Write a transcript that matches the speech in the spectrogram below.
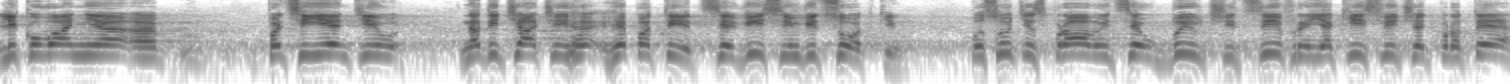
лікування е, пацієнтів на дитячий гепатит це 8%. По суті справи, це вбивчі цифри, які свідчать про те,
